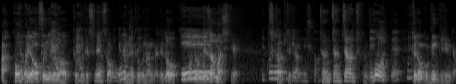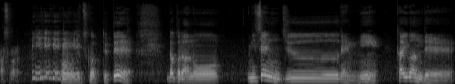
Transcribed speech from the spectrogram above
あコウモリはオープニングの曲ですね、はい。そうオープニングの曲なんだけどここへーの目覚ましてるんですか？じゃんじゃんじゃんって言ってでほう待って？ってなんか元気でいいんだよ朝から、うん、で使ってて。だからあの2010年に台湾で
